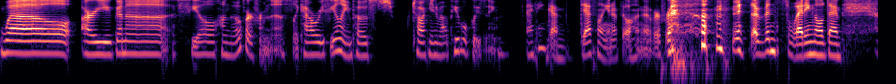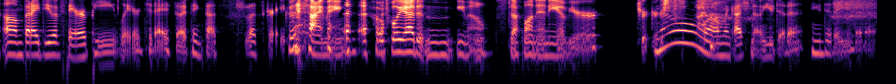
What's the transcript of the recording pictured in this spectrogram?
Well, are you going to feel hungover from this? Like, how are we feeling post talking about people pleasing? I think I'm definitely going to feel hungover from this. I've been sweating the whole time. Um, but I do have therapy later today. So I think that's, that's great. Good timing. Hopefully, I didn't, you know, step on any of your triggers. No. Oh my gosh. No, you did it. You did it. You did it.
